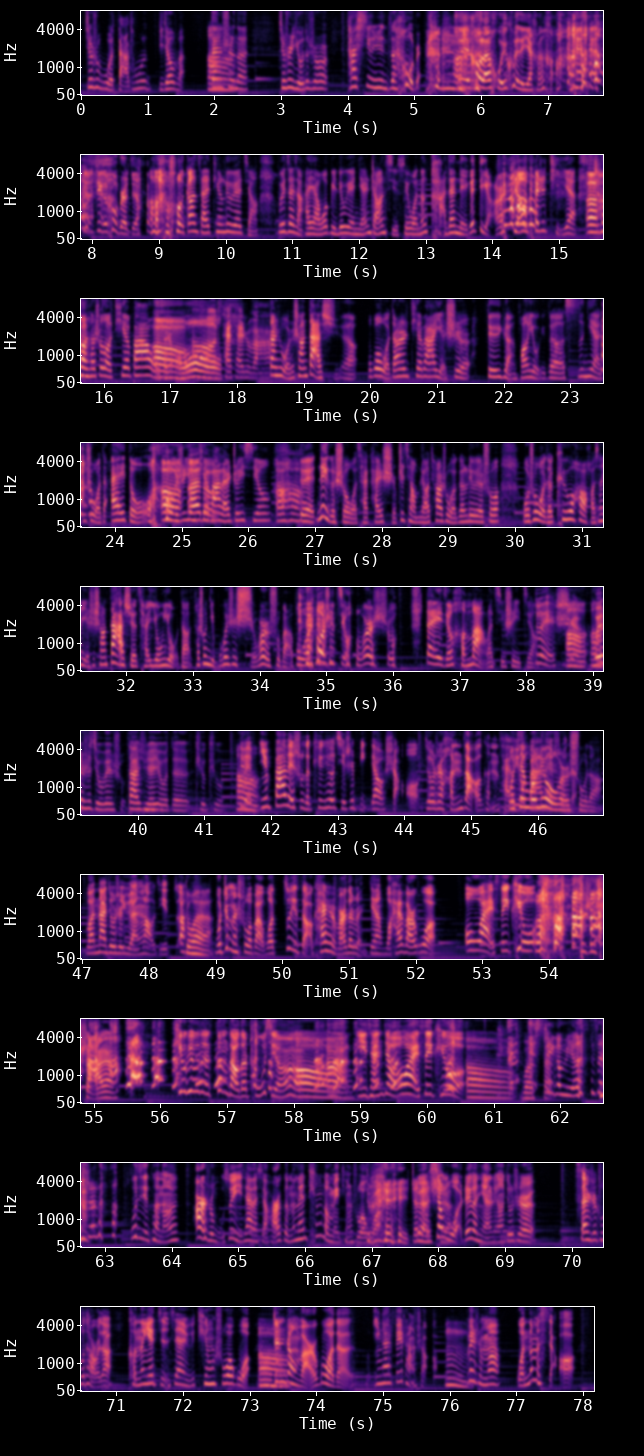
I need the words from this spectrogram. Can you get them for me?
就是我打通比较晚，但是，呢，就是有的时候。他幸运在后边所以后来回馈的也很好。这个后边儿讲。啊，我刚才听六月讲，我也在想，哎呀，我比六月年长几岁，我能卡在哪个点儿？然后开始体验，直到他说到贴吧，我才哦才开始玩。但是我是上大学，不过我当时贴吧也是对于远方有一个思念，就是我的 idol，、啊 我是用贴吧来追星。啊，对，那个时候我才开始。之前我们聊天的时候，我跟六月说，我说我的 QQ 号好像也是上大学才拥有的。他说你不会是十位数吧？不，我说我是九 位数，但也已经很晚了，其实已经。对，是。我也是九位数，大学嗯有的 QQ。对嗯，因为八位数的 QQ 其实比较少，就是很早可能才我见过六位数的。哇，那就是元老级啊！对，我这么说吧，我最早开始玩的软件，我还玩过 OICQ，QQ 这是啥呀？Q Q？的更早的雏形哦啊，以前叫 OICQ，哦，哇塞！这个名字真的 估计可能二十五岁以下的小孩儿可能连听都没听说过。对，真的对，是像我这个年龄就是三十出头的，可能也仅限于听说过，哦真正玩过的应该非常少。嗯，为什么我那么小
